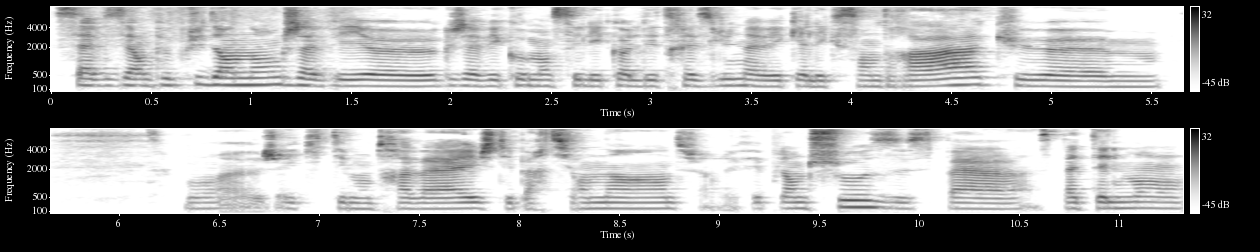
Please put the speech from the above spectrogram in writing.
Ça faisait un peu plus d'un an que j'avais euh, que j'avais commencé l'école des 13 lunes avec Alexandra, que bon, j'avais quitté mon travail, j'étais partie en Inde, j'avais fait plein de choses, c'est pas, pas tellement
